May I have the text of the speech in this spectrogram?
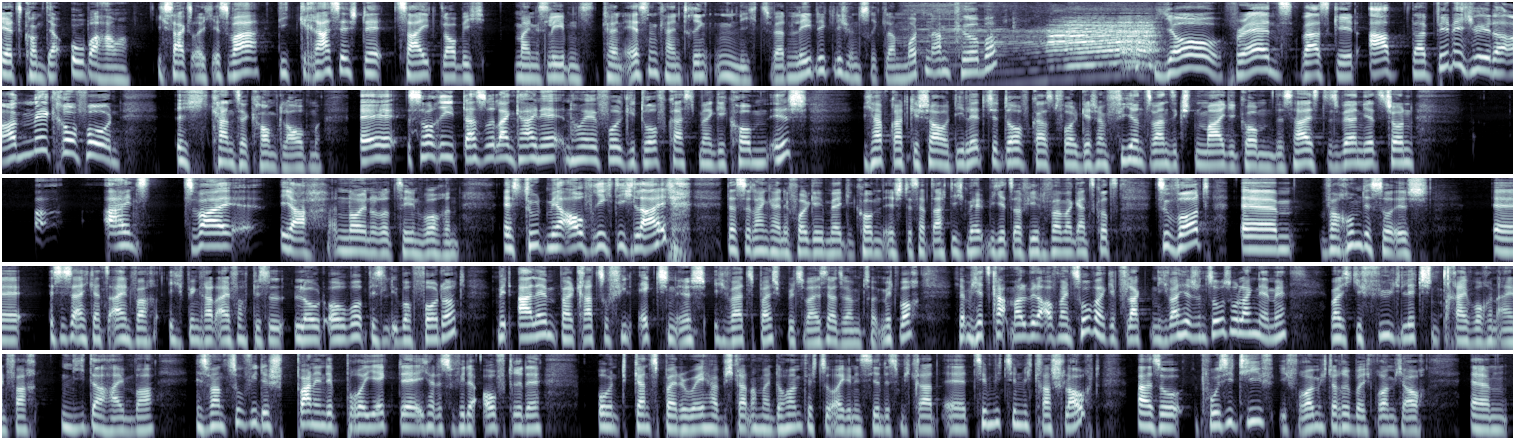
jetzt kommt der Oberhammer. Ich sag's euch, es war die krasseste Zeit, glaube ich, meines Lebens. Kein Essen, kein Trinken, nichts. Wir hatten lediglich unsere Klamotten am Körper. Yo, Friends, was geht ab? Da bin ich wieder am Mikrofon. Ich kann's ja kaum glauben. Äh, sorry, dass so lange keine neue Folge Dorfcast mehr gekommen ist. Ich habe gerade geschaut, die letzte Dorfcast-Folge ist am 24. Mai gekommen. Das heißt, es wären jetzt schon eins, zwei, ja, neun oder zehn Wochen. Es tut mir aufrichtig leid, dass so lange keine Folge mehr gekommen ist. Deshalb dachte ich, ich melde mich jetzt auf jeden Fall mal ganz kurz zu Wort. Ähm, warum das so ist? Äh, es ist eigentlich ganz einfach. Ich bin gerade einfach ein bisschen load over, ein bisschen überfordert mit allem, weil gerade so viel Action ist. Ich war jetzt beispielsweise, also wir haben jetzt heute Mittwoch, ich habe mich jetzt gerade mal wieder auf mein Sofa gepflackt und ich war hier schon so, so lange nicht mehr, weil ich gefühlt die letzten drei Wochen einfach nie daheim war. Es waren zu viele spannende Projekte, ich hatte so viele Auftritte und ganz by the way habe ich gerade noch mein Daheimfest zu organisieren, das mich gerade äh, ziemlich, ziemlich krass schlaucht. Also positiv, ich freue mich darüber, ich freue mich auch, ähm,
